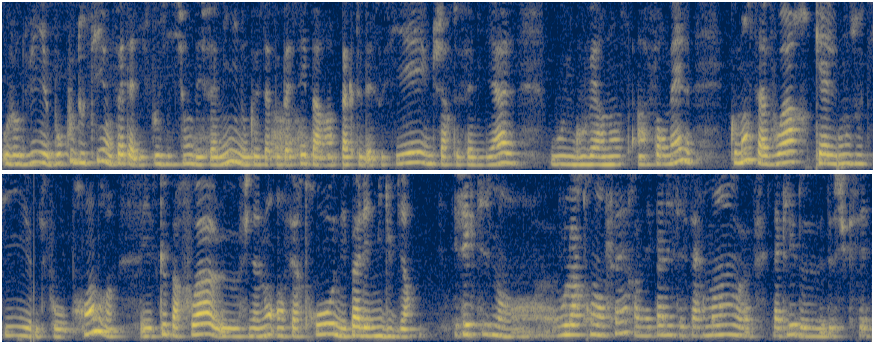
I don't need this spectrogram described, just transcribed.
aujourd'hui beaucoup d'outils en fait à disposition des familles. Donc ça peut passer par un pacte d'associés, une charte familiale ou une gouvernance informelle. Comment savoir quels bons outils il faut prendre Et est-ce que parfois, euh, finalement, en faire trop n'est pas l'ennemi du bien? Effectivement, euh, vouloir trop en faire n'est pas nécessairement euh, la clé de, succès.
